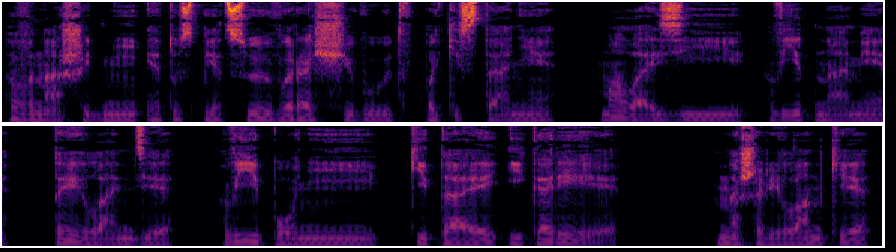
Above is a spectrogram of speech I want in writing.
В наши дни эту специю выращивают в Пакистане, Малайзии, Вьетнаме, Таиланде, в Японии, Китае и Корее на Шри-Ланке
